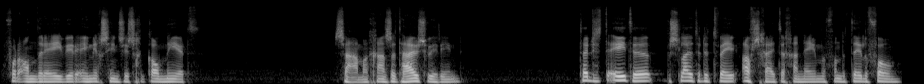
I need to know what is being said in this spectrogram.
voor André weer enigszins is gekalmeerd. Samen gaan ze het huis weer in. Tijdens het eten besluiten de twee afscheid te gaan nemen van de telefoon.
